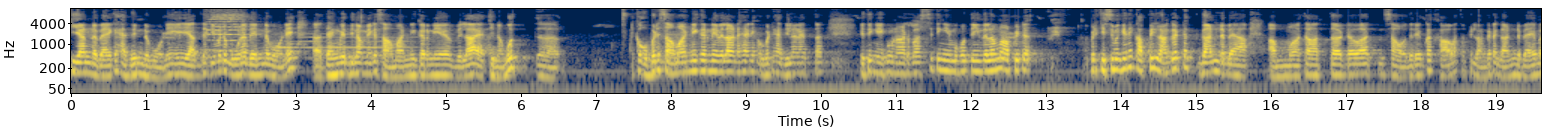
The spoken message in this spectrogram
කියන්න බෑක හැදෙන්න්න මෝනේ ඒ අත්දැකීමට මුණ දෙන්න මෝනේ දැන් වෙද්දි නම් මේක සාමාන්‍යකරණය වෙලා ඇති නමුත් එක ඔබට සාමාන්‍ය කරණය වෙලා නැහැනේ. ඔබට හැදිලා නැත්තම්. ඉතින් ඒක උනාට පස්සේ ඉතින් මේ මොහොතේ ඉඳලම අපිට අපිට කිසිම කෙනෙක් අපි ළඟට ගන්න බෑ. අම්මා තාත්තටවත් සහෝදරයෙක්වත් කාවත් අපි ළඟට ගන්න බෑම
